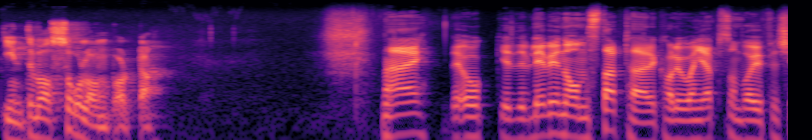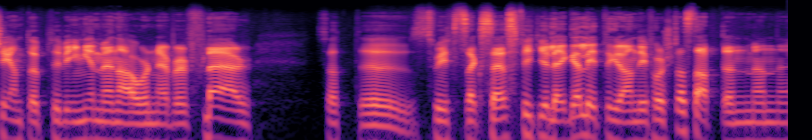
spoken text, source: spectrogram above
inte var så långt borta. Nej, det, och det blev ju en omstart här. Carl-Johan Jeppsson var ju för sent upp till vingen med en Hour Never Flare. Så att uh, Swift Success fick ju lägga lite grann i första starten, men uh,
